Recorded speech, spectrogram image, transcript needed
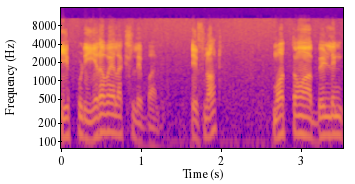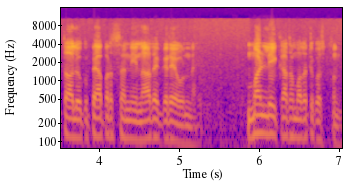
ఇప్పుడు ఇరవై లక్షలు ఇవ్వాలి. ఇఫ్ నాట్ మొత్తం ఆ బిల్డింగ్ తాలూకు పేపర్స్ అన్ని నా దగ్గరే ఉన్నాయి. మళ్ళీ కథ మొదటికొస్తుంది.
